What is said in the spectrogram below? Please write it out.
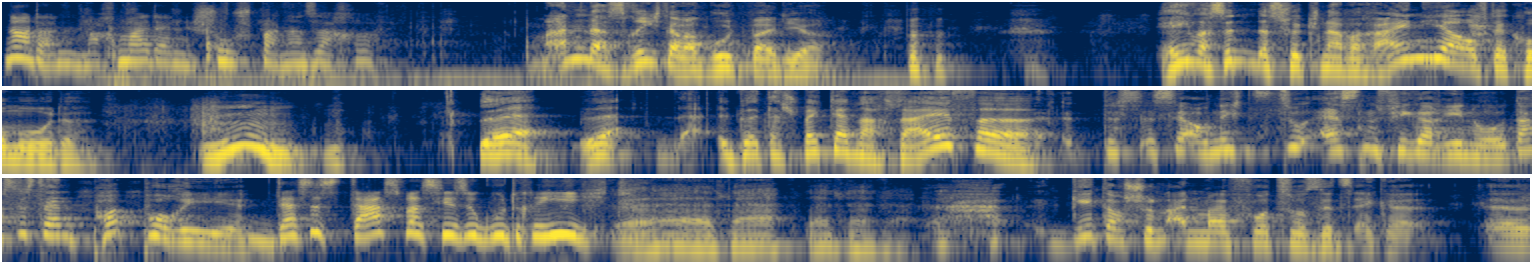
na dann mach mal deine Schuhspanner-Sache. Mann, das riecht aber gut bei dir. Hey, was sind denn das für Knabbereien hier auf der Kommode? Äh, Das schmeckt ja nach Seife. Das ist ja auch nichts zu essen, Figarino. Das ist ein Potpourri. Das ist das, was hier so gut riecht. Geht doch schon einmal vor zur Sitzecke. Äh,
